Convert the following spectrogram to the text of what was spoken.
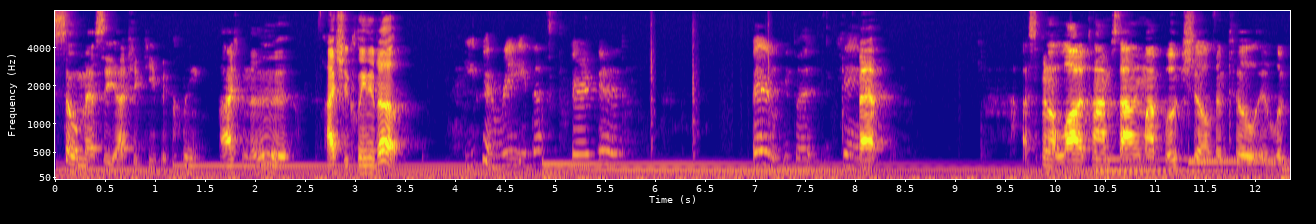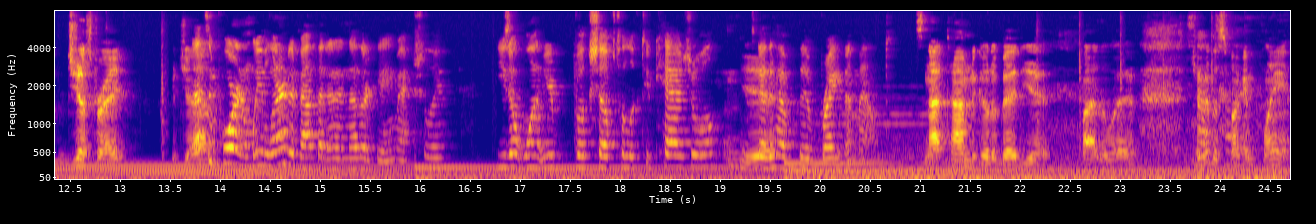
Is so messy. I should keep it clean. I should. Ugh. I should clean it up. You can read, that's very good. Barely, but you can. That. I spent a lot of time styling my bookshelf until it looked just right. Good job. That's important. We learned about that in another game, actually. You don't want your bookshelf to look too casual. It's Yeah. gotta have the right amount. It's not time to go to bed yet. By the way, look at this fucking plant.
